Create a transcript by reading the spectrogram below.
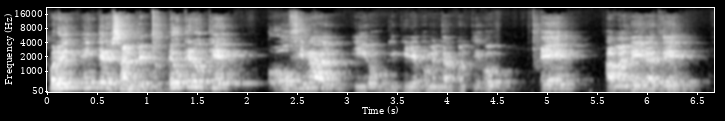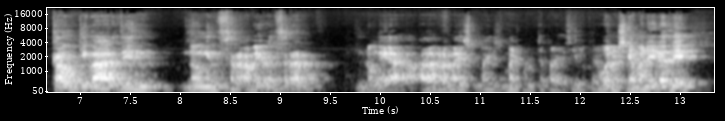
Bueno, é interesante. Eu creo que ao final, e o que quería comentar contigo, é a maneira de cautivar, de non encerrar, a mellor encerrar non é a palabra máis máis máis bonita para dicirlo, pero bueno, se a maneira de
